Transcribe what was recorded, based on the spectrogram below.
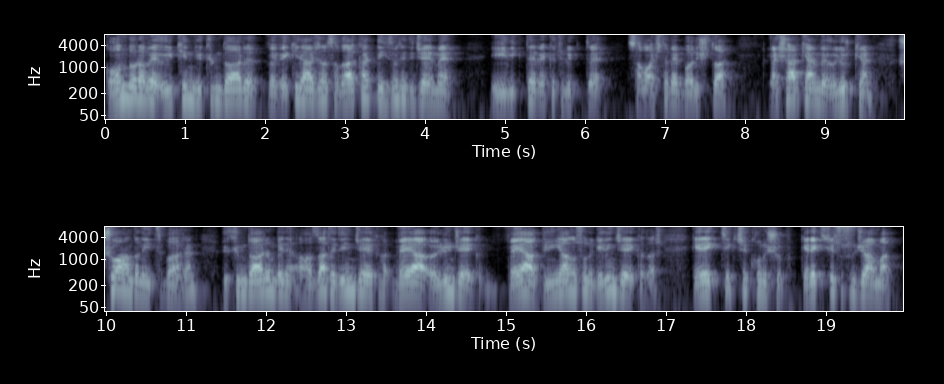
Gondor'a ve ülkenin hükümdarı ve vekil ağacına sadakatle hizmet edeceğime, iyilikte ve kötülükte, savaşta ve barışta, yaşarken ve ölürken, şu andan itibaren hükümdarın beni azat edinceye veya ölünceye veya dünyanın sonu gelinceye kadar gerektikçe konuşup gerektikçe susacağıma,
